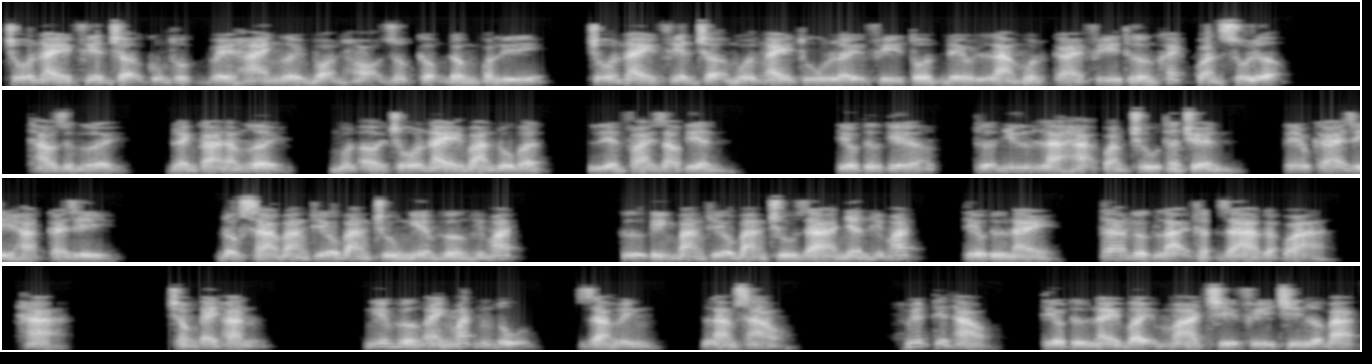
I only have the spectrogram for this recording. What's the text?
chỗ này phiên chợ cũng thuộc về hai người bọn họ giúp cộng đồng quản lý, chỗ này phiên chợ mỗi ngày thu lấy phí tổn đều là một cái phi thường khách quan số lượng. Thảo dược người, đánh cá đám người, muốn ở chỗ này bán đồ vật, liền phải giao tiền. Tiểu t ử kia, tựa như là hạ quán chủ thân truyền kêu cái gì hạt cái gì? Độc xà bang thiếu bang chủ nghiêm hưởng hít mắt. Cự kính bang thiếu bang chủ giả nhân hít mắt, tiểu tử này, ta ngược lại thật ra gặp qua. Hả? Trong tay hắn, nghiêm hưởng ánh mắt ngưng tụ, giả huynh, làm sao? Huyết tiến thảo, tiểu tử này vậy mà chỉ phí chín lượng bạc,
